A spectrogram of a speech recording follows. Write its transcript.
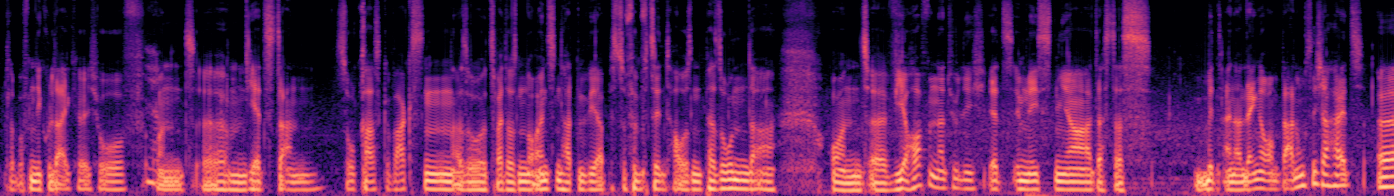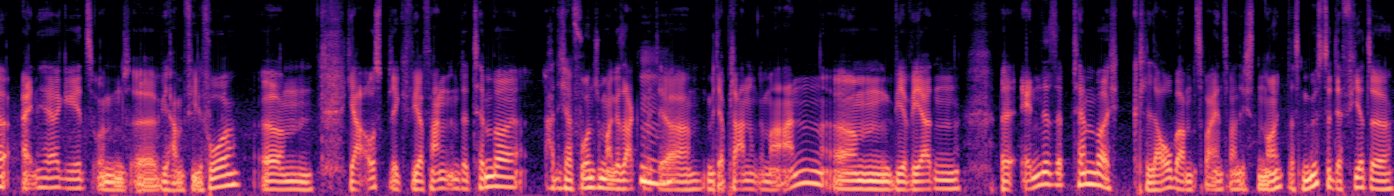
ich glaube auf dem Nikolaikirchhof ja. und ähm, jetzt dann so krass gewachsen. Also 2019 hatten wir bis zu 15.000 Personen da und äh, wir hoffen natürlich jetzt im nächsten Jahr, dass das mit einer längeren Planungssicherheit äh, einhergeht und äh, wir haben viel vor. Ähm, ja, Ausblick. Wir fangen im Dezember, hatte ich ja vorhin schon mal gesagt, mhm. mit, der, mit der Planung immer an. Ähm, wir werden äh, Ende September, ich glaube am 22.09., das müsste der vierte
